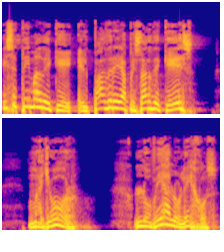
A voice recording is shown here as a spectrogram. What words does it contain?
ese tema de que el Padre, a pesar de que es mayor, lo ve a lo lejos,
